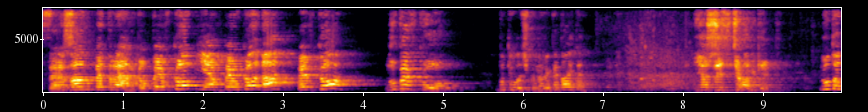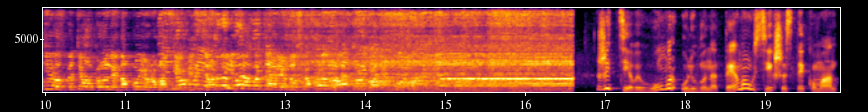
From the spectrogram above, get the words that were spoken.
Сержант Петренко, пивко п'єм, пивко, да? Пивко? Ну, пивко. Бутилочку не викидайте. Я з жестянки. Ну тоді розпиття алкогольних напоїв в громадських місцях. І сьогодні Життєвий гумор улюблена тема усіх шести команд.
